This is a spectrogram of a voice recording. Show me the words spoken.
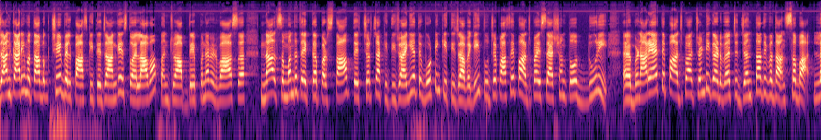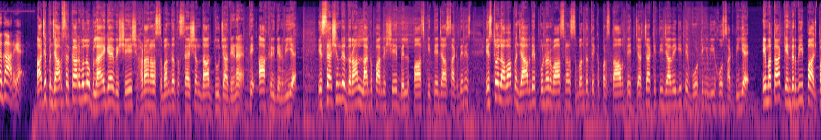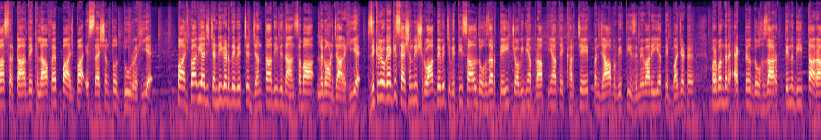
ਜਾਣਕਾਰੀ ਮੁਤਾਬਕ 6 ਬਿੱਲ ਪਾਸ ਕੀਤੇ ਜਾਣਗੇ। ਇਸ ਤੋਂ ਇਲਾਵਾ ਪੰਜਾਬ ਦੇ ਪੁਨਰਨਿਵਾਸ ਨਾਲ ਸੰਬੰਧਿਤ ਇੱਕ ਪ੍ਰਸਤਾਵ ਤੇ ਚਰਚਾ ਕੀਤੀ ਜਾਏਗੀ ਅਤੇ VOTING ਕੀਤੀ ਜਾਵੇਗੀ। ਦੂਜੇ ਪਾਸੇ ਭਾਜਪਾ ਇਸ ਸੈਸ਼ਨ ਤੋਂ ਦੂਰੀ ਬਣਾ ਰਿਹਾ ਹੈ ਤੇ ਭਾਜਪਾ ਚੰਡੀਗੜ੍ਹ ਵਿੱਚ ਜਨਤਾ ਦੀ ਵਿਧਾਨ ਸਭਾ ਲਗਾ ਰਿਹਾ ਹੈ। ਅੱਜ ਪੰਜਾਬ ਸਰਕਾਰ ਵੱਲੋਂ ਬੁਲਾਏ ਗਏ ਵਿਸ਼ੇਸ਼ ਹੜ੍ਹਾਂ ਨਾਲ ਸੰਬੰਧਿਤ ਸੈਸ਼ਨ ਦਾ ਦੂਜਾ ਦਿਨ ਹੈ ਤੇ ਆਖਰੀ ਦਿਨ ਵੀ ਹੈ। ਇਸ ਸੈਸ਼ਨ ਦੇ ਦੌਰਾਨ ਲਗਭਗ 6 ਬਿੱਲ ਪਾਸ ਕੀਤੇ ਜਾ ਸਕਦੇ ਨੇ। ਇਸ ਤੋਂ ਇਲਾਵਾ ਪੰਜਾਬ ਦੇ ਪੁਨਰਵਾਸ ਨਾਲ ਸੰਬੰਧਿਤ ਇੱਕ ਪ੍ਰਸਤਾਵ ਤੇ ਚਰਚਾ ਕੀਤੀ ਜਾਵੇਗੀ ਤੇ VOTING ਵੀ ਹੋ ਸਕਦੀ ਹੈ। ਇਹ ਮਤਾ ਕੇਂਦਰ ਦੀ ਭਾਜਪਾ ਸਰਕਾਰ ਦੇ ਖਿਲਾਫ ਹੈ। ਭਾਜਪਾ ਇਸ ਸੈਸ਼ਨ ਤੋਂ ਦੂਰ ਰਹੀ ਹੈ। ਭਾਜਪਾ ਵੀ ਅੱਜ ਚੰਡੀਗੜ੍ਹ ਦੇ ਵਿੱਚ ਜਨਤਾ ਦੀ ਵਿਧਾਨ ਸਭਾ ਲਗਾਉਣ ਜਾ ਰਹੀ ਹੈ। ਜ਼ਿਕਰਯੋਗ ਹੈ ਕਿ ਸੈਸ਼ਨ ਦੀ ਸ਼ੁਰੂਆਤ ਦੇ ਵਿੱਚ ਵਿੱਤੀ ਸਾਲ 2023-24 ਦੀਆਂ ਪ੍ਰਾਪਤੀਆਂ ਤੇ ਖਰਚੇ, ਪੰਜਾਬ ਵਿੱਤੀ ਜ਼ਿੰਮੇਵਾਰੀ ਅਤੇ ਬਜਟ ਪ੍ਰਬੰਧਨ ਐਕਟ 2003 ਦੀ ਧਾਰਾ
